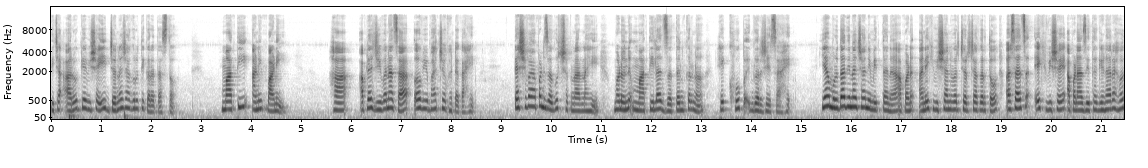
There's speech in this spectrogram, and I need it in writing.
तिच्या आरोग्याविषयी जनजागृती करत असतो. माती आणि पाणी हा आपल्या जीवनाचा अविभाज्य घटक आहे. त्याशिवाय आपण जगूच शकणार नाही म्हणून मातीला जतन करणं हे खूप गरजेचं आहे. या मृदा दिनाच्या निमित्तानं आपण अनेक विषयांवर चर्चा करतो. असाच एक विषय आपण आज इथं घेणार आहोत.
